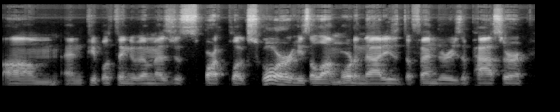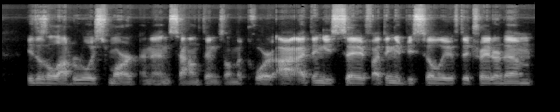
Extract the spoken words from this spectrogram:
Um, and people think of him as just spark plug scorer. He's a lot more than that. He's a defender. He's a passer. He does a lot of really smart and, and sound things on the court. I, I think he's safe. I think it'd be silly if they traded him.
